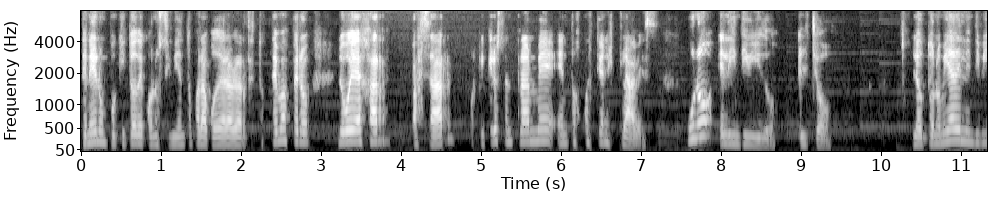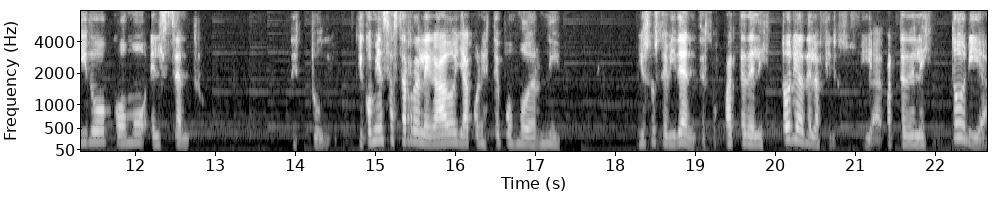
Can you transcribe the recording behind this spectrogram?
tener un poquito de conocimiento para poder hablar de estos temas, pero lo voy a dejar pasar porque quiero centrarme en dos cuestiones claves. Uno, el individuo, el yo. La autonomía del individuo como el centro de estudio que comienza a ser relegado ya con este posmodernismo. Y eso es evidente, eso es parte de la historia de la filosofía, parte de la historia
